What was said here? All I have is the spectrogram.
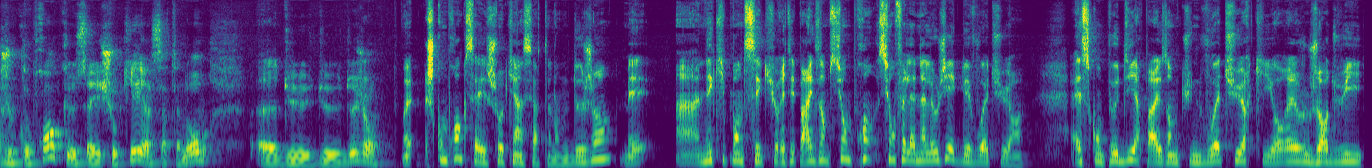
je comprends que ça ait choqué un certain nombre euh, de, gens. je comprends que ça ait choqué un certain nombre de gens, mais un équipement de sécurité, par exemple, si si on fait l'analogie avec les voitures, est-ce qu'on peut dire, par exemple, qu'une voiture qui aurait aujourd'hui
